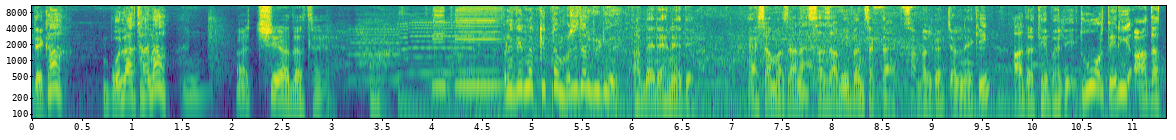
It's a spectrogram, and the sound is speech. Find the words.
देखा? बोला था ना अच्छी आदत है। हाँ। अरे देखना कितना मज़ेदार वीडियो है। अबे रहने दे। ऐसा मज़ा ना सजा भी बन सकता है। संभल कर चलने की आदत ही भली। तू और तेरी आदत।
